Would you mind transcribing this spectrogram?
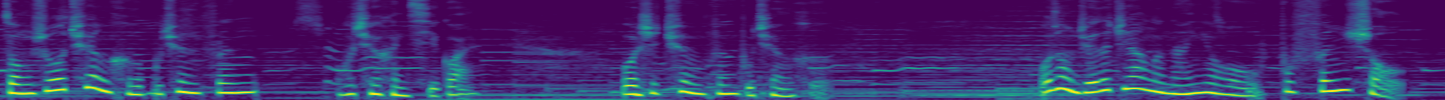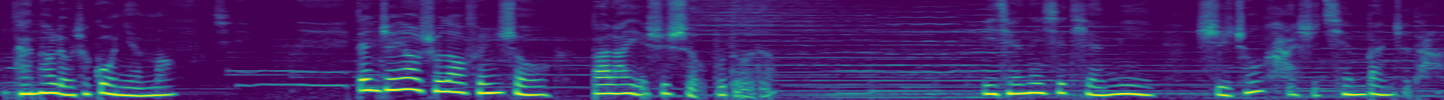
总说劝和不劝分，我却很奇怪，我是劝分不劝和。我总觉得这样的男友不分手，难道留着过年吗？但真要说到分手，巴拉也是舍不得的。以前那些甜蜜，始终还是牵绊着他。”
